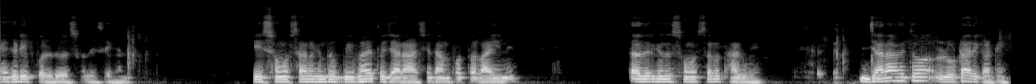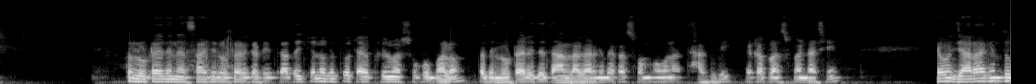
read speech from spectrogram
নেগেটিভ করে দেবে শনি সেখানে। এই সমস্যাগুলো কিন্তু বিবাহিত যারা আছে দাম্পত্য লাইনে, তাদের কিন্তু সমস্যাটা থাকবে। যারা হয়তো লোটারি কাটে তো লোটারিতে নেশা আছে লোটারি কাটে। তাদের জন্য কিন্তু এপ্রিল মাস খুব ভালো। তাদের লোটারিতে দান লাগার কিন্তু একটা সম্ভাবনা থাকবে একটা প্লাস পয়েন্ট আছে। এবং যারা কিন্তু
